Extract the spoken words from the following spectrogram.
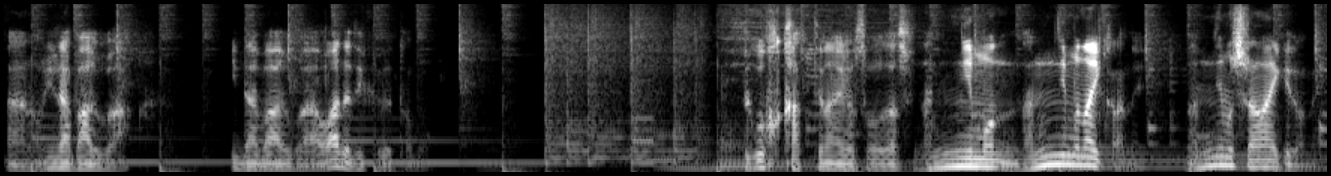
あの、イラバウアー。イナバウアーは出てくると思う。すごく勝手な予想だし、何にも、何にもないからね。何にも知らないけどね。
